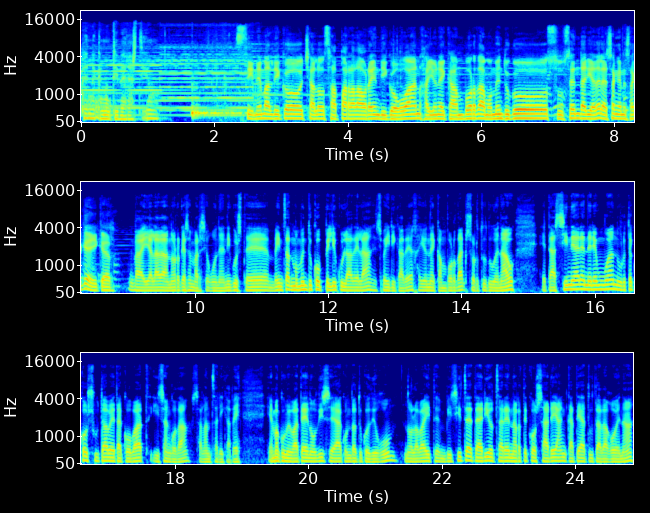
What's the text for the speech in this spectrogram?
Pena que non tiveras ti un. Zinemaldiko txalo zaparra da orain gogoan, jaionek anborda momentuko zuzendaria dela, esan genezake, Iker. Bai, ala da, nork esan barzigunean. Nik uste, behintzat momentuko pelikula dela, ez behirik abe, jaionek kanbordak sortu duen hau, eta zinearen ere muan urteko zutabetako bat izango da, zalantzarik abe. Emakume baten odisea kontatuko digu, nolabait, bizitza eta eriotzaren arteko sarean kateatuta dagoena,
